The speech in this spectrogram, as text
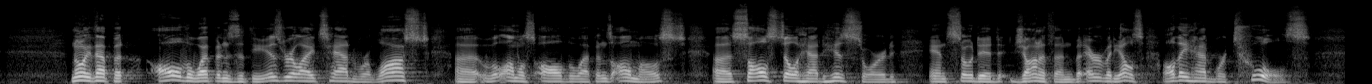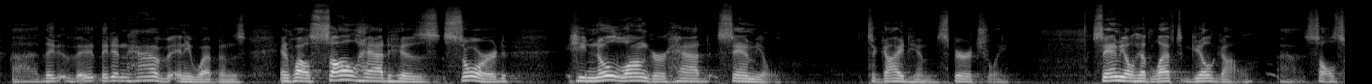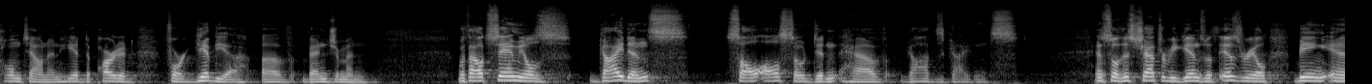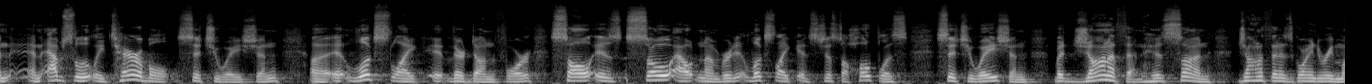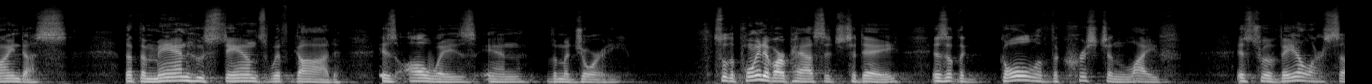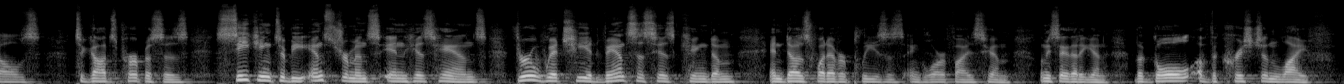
Not only that, but all the weapons that the Israelites had were lost. Uh, well, almost all the weapons, almost. Uh, Saul still had his sword, and so did Jonathan, but everybody else, all they had were tools. Uh, they, they, they didn't have any weapons. And while Saul had his sword, he no longer had Samuel to guide him spiritually. Samuel had left Gilgal, uh, Saul's hometown, and he had departed for Gibeah of Benjamin. Without Samuel's guidance, Saul also didn't have God's guidance. And so this chapter begins with Israel being in an absolutely terrible situation. Uh, it looks like it, they're done for. Saul is so outnumbered, it looks like it's just a hopeless situation. But Jonathan, his son, Jonathan is going to remind us that the man who stands with God is always in the majority. So, the point of our passage today is that the goal of the Christian life is to avail ourselves to God's purposes, seeking to be instruments in His hands through which He advances His kingdom and does whatever pleases and glorifies Him. Let me say that again. The goal of the Christian life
